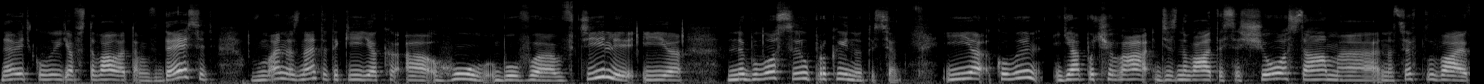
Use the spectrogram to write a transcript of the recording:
навіть коли я вставала там в 10, в мене, знаєте, такий як гул був в тілі, і не було сил прокинутися. І коли я почала дізнаватися, що саме на це впливає,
